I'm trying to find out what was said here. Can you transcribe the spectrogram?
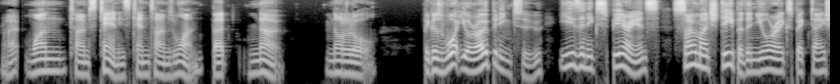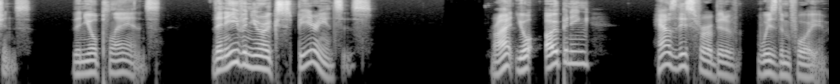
right? 1 times 10 is 10 times 1, but no, not at all. Because what you're opening to is an experience so much deeper than your expectations, than your plans, than even your experiences. Right? You're opening. How's this for a bit of wisdom for you?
